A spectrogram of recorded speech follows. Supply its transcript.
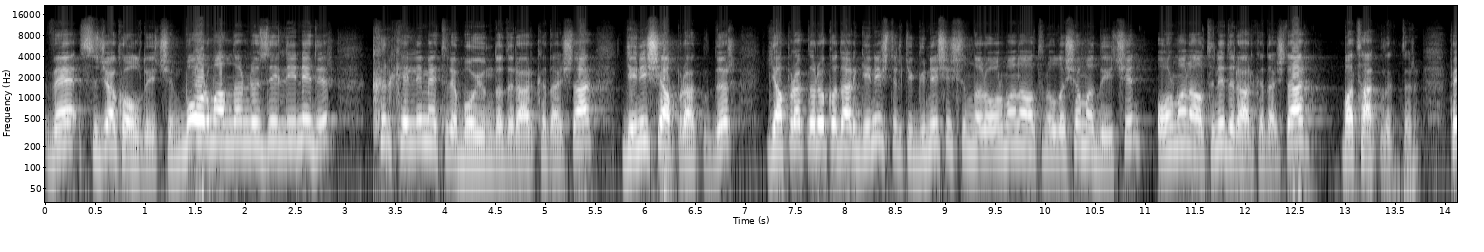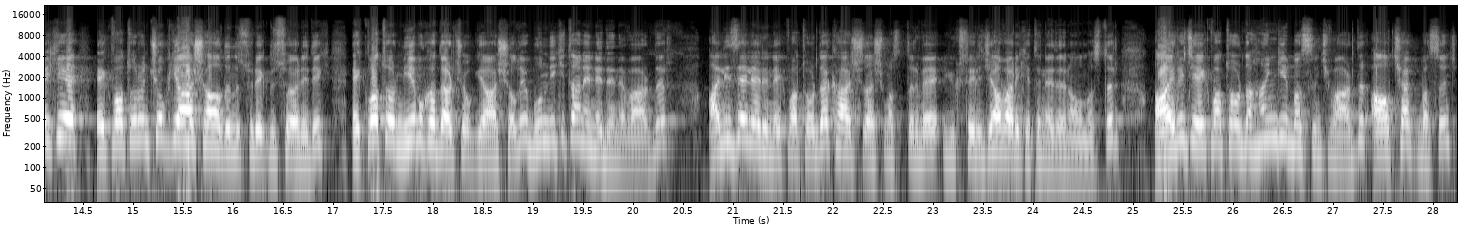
ve sıcak olduğu için. Bu ormanların özelliği nedir? 40-50 metre boyundadır arkadaşlar. Geniş yapraklıdır. Yaprakları o kadar geniştir ki güneş ışınları orman altına ulaşamadığı için orman altı nedir arkadaşlar? Bataklıktır. Peki ekvatorun çok yağış aldığını sürekli söyledik. Ekvator niye bu kadar çok yağış alıyor? Bunun iki tane nedeni vardır. Alizelerin ekvatorda karşılaşmasıdır ve yükselici hava hareketi neden olmasıdır. Ayrıca ekvatorda hangi basınç vardır? Alçak basınç.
